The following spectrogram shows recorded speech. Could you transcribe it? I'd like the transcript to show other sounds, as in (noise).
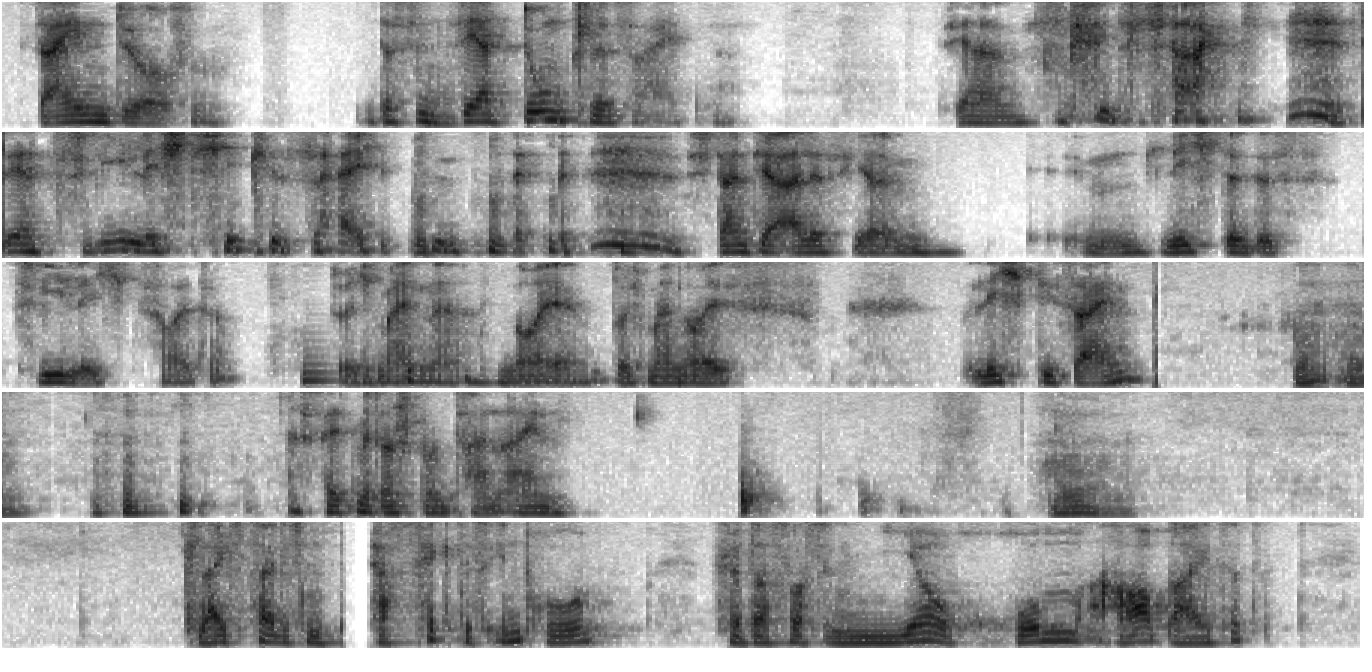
sein dürfen. Das sind sehr dunkle Seiten sehr, (laughs) man könnte sagen, sehr zwielichtige Seiten. (laughs) Stand ja alles hier im, im Lichte des Zwielichts heute durch meine neue, durch mein neues Lichtdesign. Es fällt mir da spontan ein. Hm. Gleichzeitig ein perfektes Intro für das, was in mir rumarbeitet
